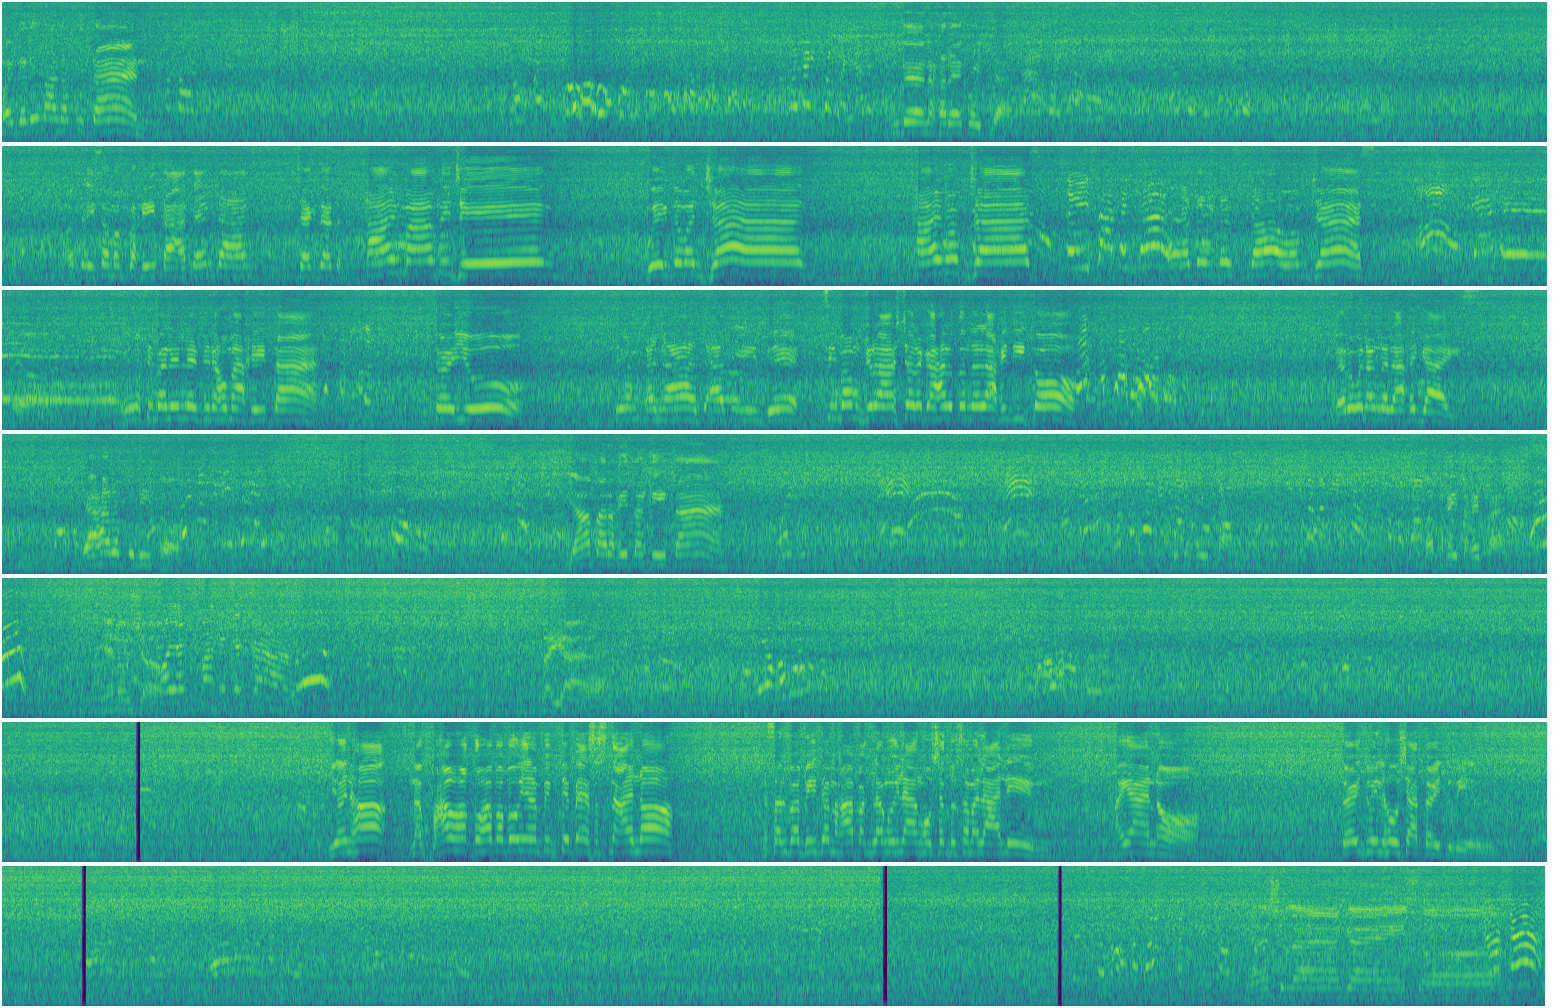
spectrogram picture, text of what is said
Hoy, dali malapitan. Hindi, naka-record lang. O sa isa magpakita, attendance. Check that. Hi, Ma'am Regine! Wave naman dyan! Hi, Ma'am Jazz! Sa isa, tanda! Ay, attendance daw, Ma'am Jazz! Ayun. Yung si Vanilla hindi na humakita. Si Sir Yu. Si Ma'am Kana, si Ate Ibe. Si Ma'am Gracia, naghahanap ng lalaki dito. Pero walang lalaki, guys. Kaya harap ko dito. Yan, para kitang-kita. Kita-kita. Papakita kita. Yan o siya. O, yan, bakit ka siya? Saya. Yun ho, nagpakuha pa po yan ng 50 pesos na ano. Sa salbabida, makapaglangoy lang ho siya doon sa malalim. Ayan oh. Third wheel ho siya, third wheel. Yan sila guys. Oh. Nasa!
